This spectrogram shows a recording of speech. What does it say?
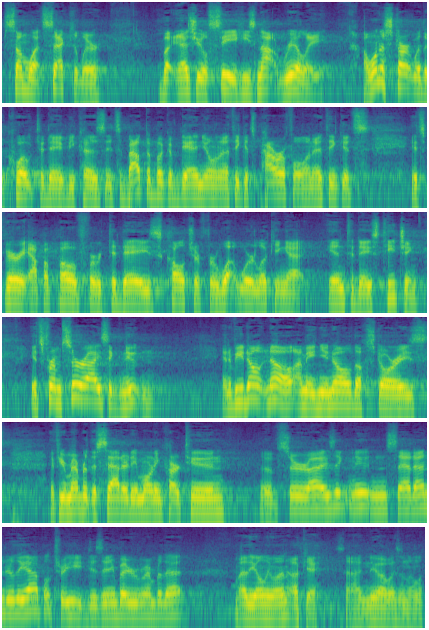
somewhat secular, but as you'll see, he's not really. I want to start with a quote today because it's about the book of Daniel, and I think it's powerful, and I think it's, it's very apropos for today's culture, for what we're looking at in today's teaching. It's from Sir Isaac Newton. And if you don't know, I mean, you know the stories. If you remember the Saturday morning cartoon of Sir Isaac Newton sat under the apple tree, does anybody remember that? Am I the only one? Okay, so I knew I wasn't alone.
